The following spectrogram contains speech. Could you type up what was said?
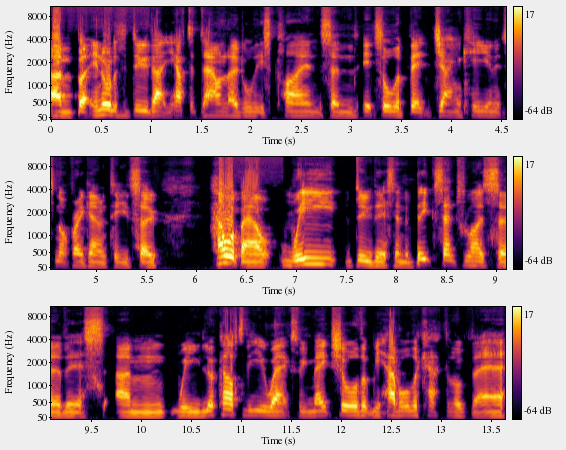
um, but in order to do that, you have to download all these clients, and it's all a bit janky and it's not very guaranteed. So how about we do this in a big centralized service? Um, we look after the UX, we make sure that we have all the catalog there,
